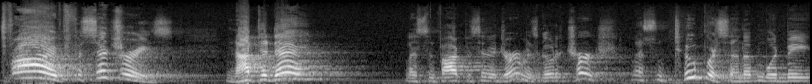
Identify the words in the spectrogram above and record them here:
thrived for centuries. Not today. Less than 5% of Germans go to church. Less than 2% of them would be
